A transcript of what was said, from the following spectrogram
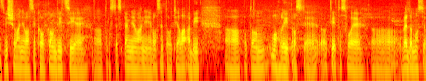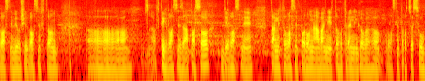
zvyšovanie vlastne kondície, proste spevňovanie vlastne toho tela, aby potom mohli proste tieto svoje vedomosti vlastne využiť vlastne v tom, v tých vlastne zápasoch, kde vlastne tam je to vlastne porovnávanie toho tréningového vlastne procesu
